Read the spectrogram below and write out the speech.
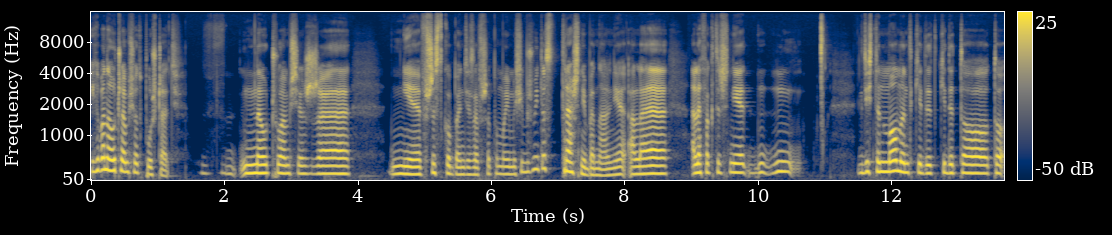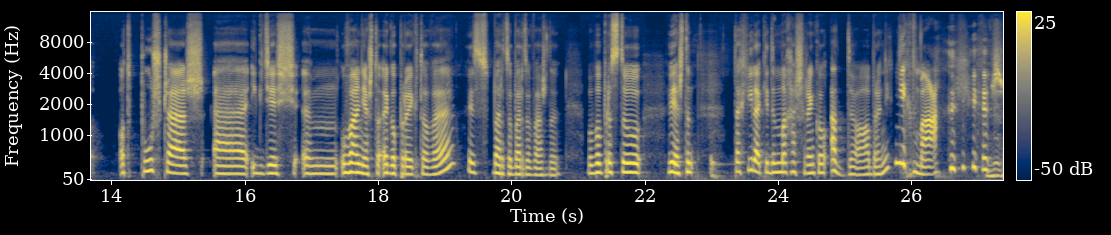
i chyba nauczyłam się odpuszczać. Nauczyłam się, że nie wszystko będzie zawsze po mojej myśli. Brzmi to strasznie banalnie, ale, ale faktycznie gdzieś ten moment, kiedy, kiedy to, to odpuszczasz e, i gdzieś em, uwalniasz to ego projektowe, jest bardzo, bardzo ważny. Bo po prostu, wiesz, ten, ta chwila, kiedy machasz ręką, a dobra, niech, niech ma. Wiesz?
